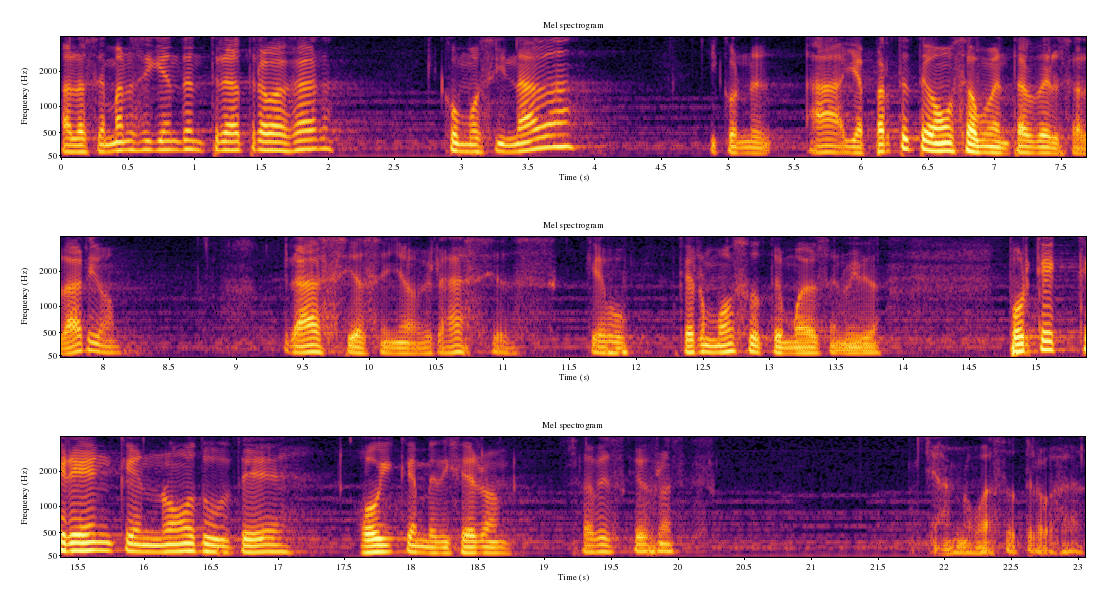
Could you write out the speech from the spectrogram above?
a la semana siguiente entré a trabajar como si nada y con el, ah, y aparte te vamos a aumentar del salario. Gracias, Señor, gracias. Qué, qué hermoso te mueves en mi vida. ¿Por qué creen que no dudé hoy que me dijeron, ¿sabes qué, Francisco? Ya no vas a trabajar.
